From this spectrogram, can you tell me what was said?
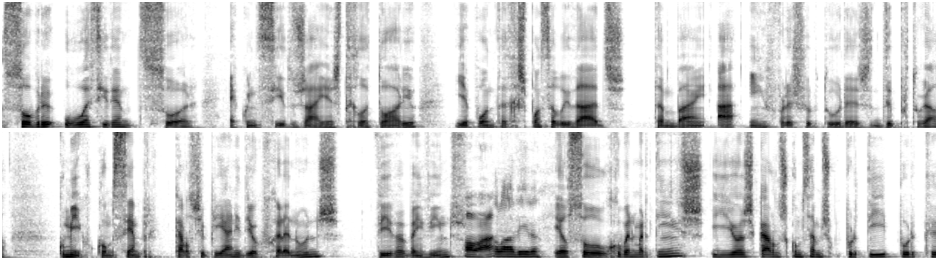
Sobre o acidente de Sor, é conhecido já este relatório e aponta responsabilidades também à infraestruturas de Portugal. Comigo, como sempre, Carlos Cipriani e Diogo Ferreira Nunes. Viva, bem-vindos. Olá. Olá, viva. Eu sou o Ruben Martins e hoje, Carlos, começamos por ti porque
